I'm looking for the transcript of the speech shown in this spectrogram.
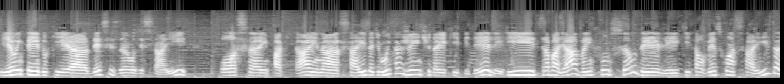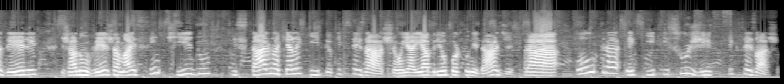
e eu entendo que a decisão de sair possa impactar na saída de muita gente da equipe dele que trabalhava em função dele e que talvez com a saída dele já não veja mais sentido estar naquela equipe. O que, que vocês acham? E aí abrir oportunidade para outra equipe surgir. O que, que vocês acham?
